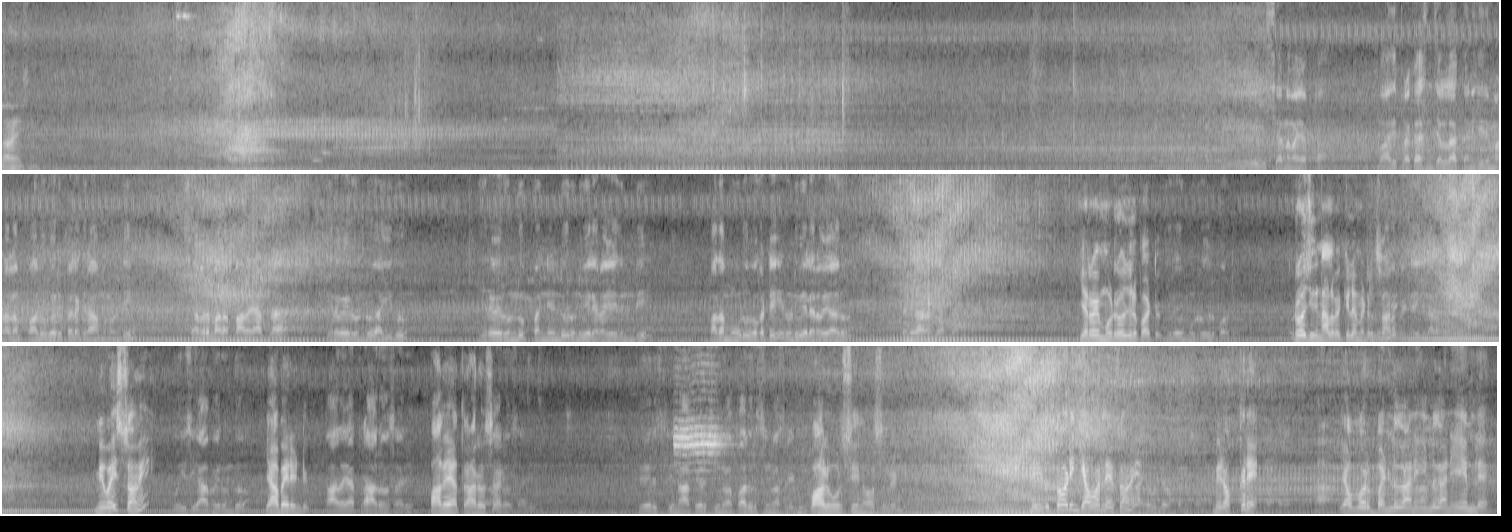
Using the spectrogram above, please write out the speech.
స్వామి స్వామి. శరణమయ్యప్ప మాది ప్రకాశం జిల్లా కనిగిరి మండలం పాలూరుపల్లి గ్రామం నుండి శబరిమల పాదయాత్ర ఇరవై రెండు ఐదు ఇరవై రెండు పన్నెండు రెండు వేల ఇరవై ఐదు నుండి పదమూడు ఒకటి రెండు వేల ఇరవై ఆరు శనివారం యాత్ర ఇరవై మూడు రోజుల పాటు. ఇరవై మూడు రోజుల పాటు. రోజుకి నలభై కిలోమీటర్లు స్వామి. మీ వయసు స్వామి? వయసు యాభై రెండు. యాభై రెండు. పాదయాత్ర ఆరోసారి. పాదయాత్ర ఆరోసారి. పేరు శ్రీ నా పేరు శ్రీనివాస పాలూరు శ్రీనివాసరెడ్డి పాలూరు శ్రీనివాసులు రెడ్డి. మీకు తోడు ఇంకెవరు లేరు స్వామి? ఎవరు మీరు ఒక్కరే? ఎవ్వరు బండ్లు కానీ ఇండ్లు కానీ ఏం లే. లేదు.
